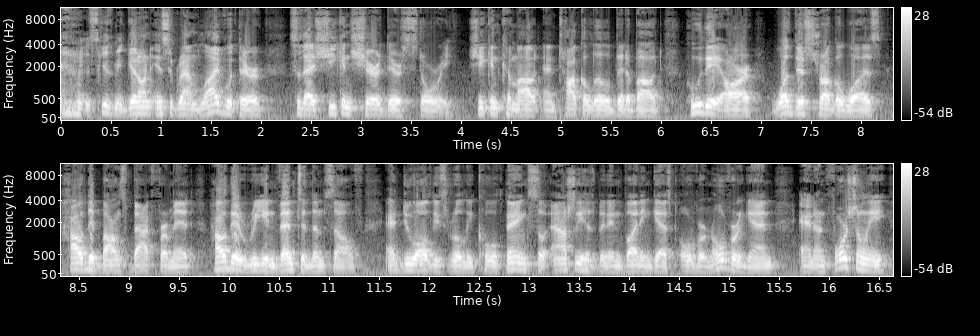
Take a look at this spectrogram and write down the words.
excuse me, get on Instagram Live with her so that she can share their story. She can come out and talk a little bit about who they are, what their struggle was, how they bounced back from it, how they reinvented themselves, and do all these really cool things. So Ashley has been inviting guests over and over again, and unfortunately,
